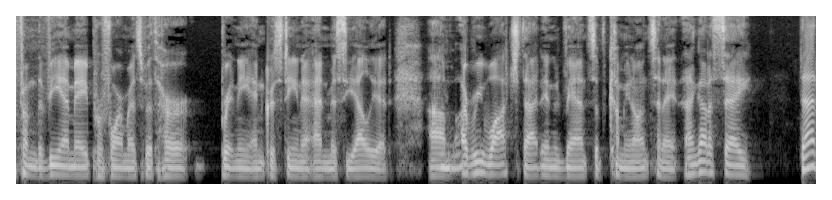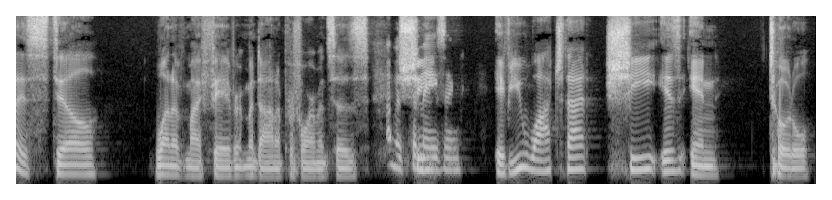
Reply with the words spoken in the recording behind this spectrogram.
from the VMA performance with her, Britney, and Christina and Missy Elliott. Um, Mm-hmm. I rewatched that in advance of coming on tonight, and I got to say, that is still one of my favorite Madonna performances. oh, it's She- amazing. If you watch that, she is in total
